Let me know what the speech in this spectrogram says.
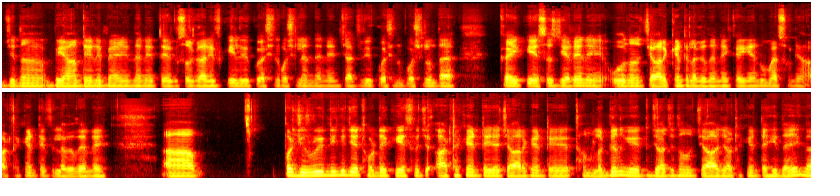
ਜਿੱਦਾਂ ਬਿਆਨ ਦੇਣੇ ਪੈ ਜਾਂਦੇ ਨੇ ਤੇ ਸਰਕਾਰੀ ਵਕੀਲ ਵੀ ਕੁਐਸਚਨ ਪੁੱਛ ਲੈਂਦੇ ਨੇ ਜੱਜ ਵੀ ਕੁਐਸਚਨ ਪੁੱਛ ਲੈਂਦਾ ਕਈ ਕੇਸਿਸ ਜਿਹੜੇ ਨੇ, ਉਹਨਾਂ ਨੂੰ 4 ਘੰਟੇ ਲੱਗਦੇ ਨੇ, ਕਈਆਂ ਨੂੰ ਮੈਂ ਸੁਣਿਆ 8 ਘੰਟੇ ਵੀ ਲੱਗਦੇ ਨੇ। ਆ ਪਰ ਜ਼ਰੂਰੀ ਨਹੀਂ ਕਿ ਜੇ ਤੁਹਾਡੇ ਕੇਸ ਵਿੱਚ 8 ਘੰਟੇ ਜਾਂ 4 ਘੰਟੇ ਤੁਹਾਨੂੰ ਲੱਗਣਗੇ, ਤੇ ਜੱਜ ਤੁਹਾਨੂੰ 4 ਜਾਂ 8 ਘੰਟੇ ਹੀ ਦੇਗਾ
